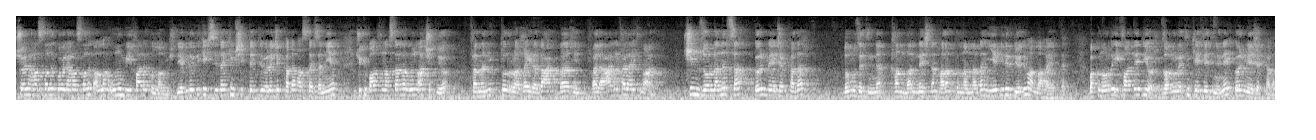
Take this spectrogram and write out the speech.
şöyle hastalık böyle hastalık Allah umum bir ifade kullanmış. Diyebilirdi ki sizden kim şiddetli ölecek kadar hastaysa. Niye? Çünkü bazı naslarla bunu açıklıyor. فَمَنِ اِتُّرَّ غَيْرَ بَاغٍ فَلَا عَلِي فَلَا اِثْمَ Kim zorlanırsa ölmeyecek kadar domuz etinden, kandan, leşten, haram kılınanlardan yiyebilir diyor değil mi Allah ayette? Bakın orada ifade ediyor zaruretin keyfiyetini ne? Ölmeyecek kadar.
